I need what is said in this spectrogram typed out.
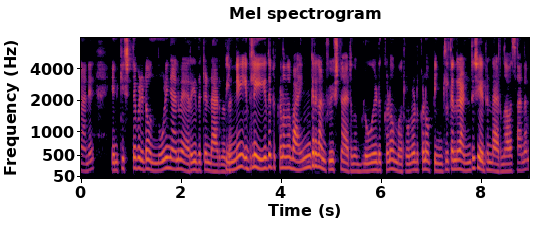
ഞാൻ എനിക്ക് ഇഷ്ടപ്പെട്ടിട്ട് ഒന്നുകൂടി ഞാൻ വേറെ ചെയ്തിട്ടുണ്ടായിരുന്നു പിന്നെ ഇതിൽ ഏതെടുക്കണമെന്ന് ഭയങ്കര കൺഫ്യൂഷൻ ആയിരുന്നു. ബ്ലൂ എടുക്കണോ മെറൂൺ എടുക്കണോ പിങ്കിൽ തന്നെ രണ്ട് ഷെയ്ഡ് ഉണ്ടായിരുന്നു. അവസാനം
